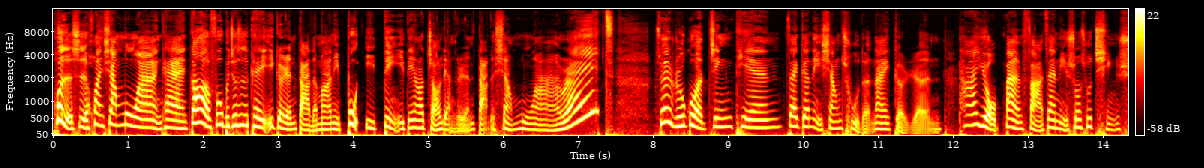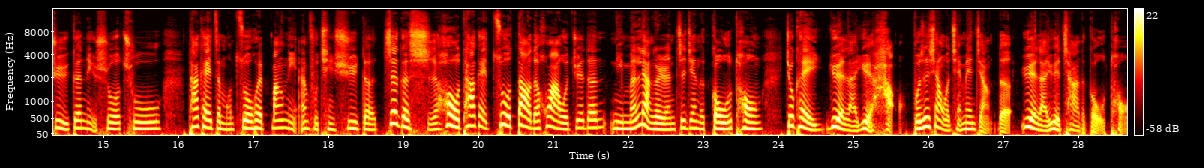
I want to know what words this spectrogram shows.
或者是换项目啊，你看高尔夫不就是可以一个人打的吗？你不一定一定要找两个人打的项目啊，right？所以如果今天在跟你相处的那一个人，他有办法在你说出情绪，跟你说出他可以怎么做会帮你安抚情绪的？这个时候他可以做到的话，我觉得你们两个人之间的沟通就可以越来越好，不是像我前面讲的越来越差的沟通。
